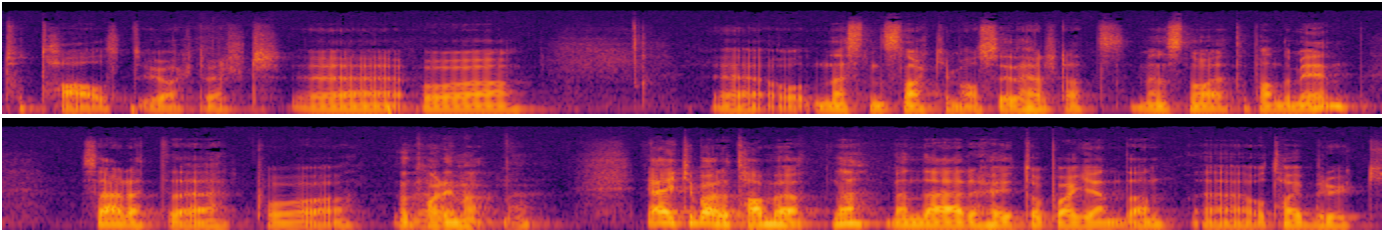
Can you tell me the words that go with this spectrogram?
totalt uaktuelt. Eh, og, eh, og nesten snakke med oss i det hele tatt. Mens nå, etter pandemien, så er dette på Nå tar de møtene. ja, ikke bare ta møtene, men det er høyt oppe på agendaen eh, å ta i bruk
